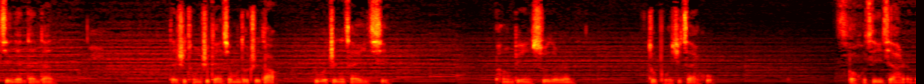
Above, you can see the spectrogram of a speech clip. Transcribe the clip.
简简单单。但是同志感情，我们都知道，如果真的在一起，旁边所有的人都不会去在乎，包括自己家人。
